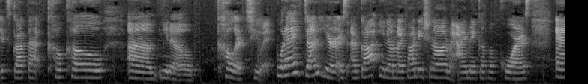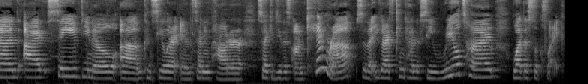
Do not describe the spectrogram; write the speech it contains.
it's got that cocoa, um, you know, color to it. What I've done here is I've got, you know, my foundation on, my eye makeup, of course, and I've saved, you know, um, concealer and setting powder so I could do this on camera so that you guys can kind of see real time what this looks like.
